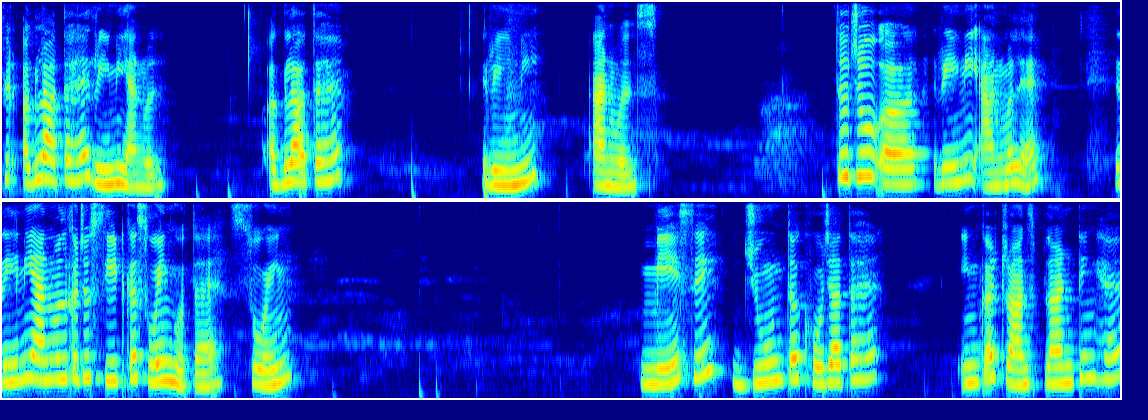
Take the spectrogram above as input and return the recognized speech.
फिर अगला आता है रेनी एनुअल अगला आता है रेनी एनुअल्स। तो जो रेनी एनुअल है, रेनी एनुअल का जो सीड का सोइंग होता है सोइंग मई से जून तक हो जाता है। इनका ट्रांसप्लांटिंग है।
